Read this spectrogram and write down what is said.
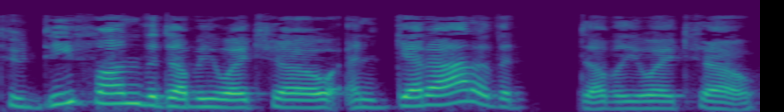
to defund the WHO and get out of the WHO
